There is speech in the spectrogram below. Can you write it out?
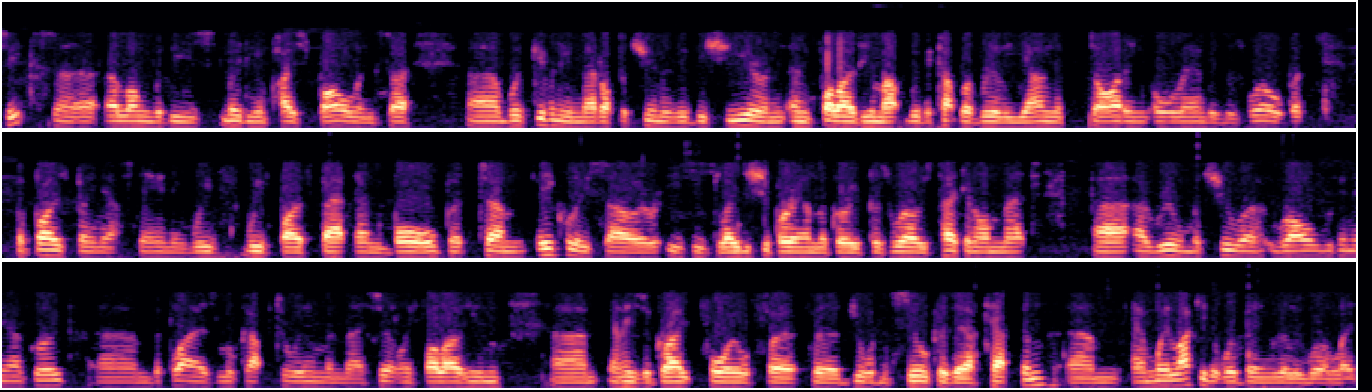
six, uh, along with his medium pace bowling. So uh, we've given him that opportunity this year and, and, followed him up with a couple of really young and exciting all rounders as well. But but Beau's been outstanding with, with both bat and ball, but um, equally so is his leadership around the group as well. He's taken on that uh, a real mature role within our group. Um, the players look up to him and they certainly follow him. Um, and he's a great foil for, for Jordan Silk as our captain. Um, and we're lucky that we're being really well led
